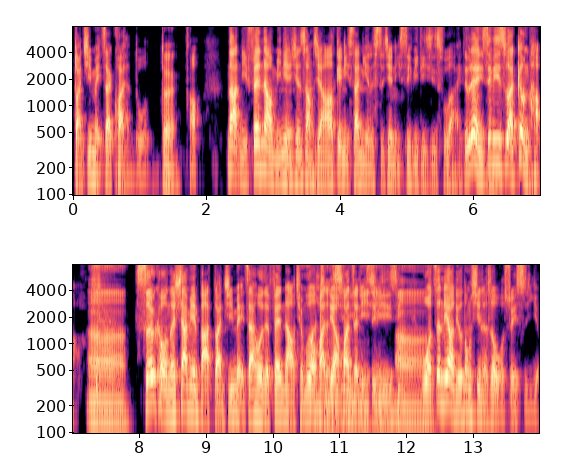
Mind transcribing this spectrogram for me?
短期美债快很多。对，那你 Fed 明年先上线，然后给你三年的时间，你 CBDC 出来，对不对？你 CBDC 出来更好。嗯 Circle 呢，下面把短期美债或者 Fan Now 全部都换掉，换换成成你 CBDC 我真的要流动性的时候，我随时有，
